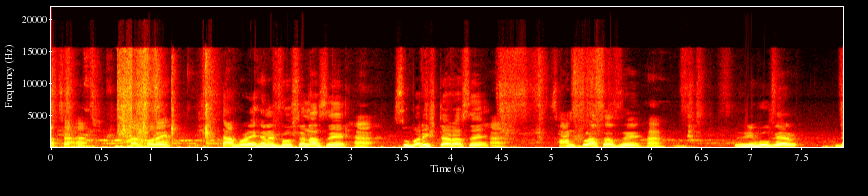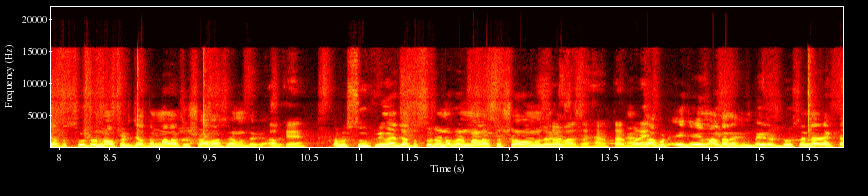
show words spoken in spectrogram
আচ্ছা হ্যাঁ। তারপরে? তারপরে এখানে ডোসেন আছে হ্যাঁ। সুপার স্টার আছে হ্যাঁ। সানপ্লাস আছে হ্যাঁ। রিবুকের যত ছোট নফের যত মাল আছে সব আছে আমাদের কাছে। ওকে তারপর সুপ্রিমের যত ছোট নফের মাল আছে সব আমাদের সব কাছে। আছে হ্যাঁ তারপরে হ্যাঁ, তারপর? এই যে এই মালটা দেখেন ভাই এটা ডোসেনের একটা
